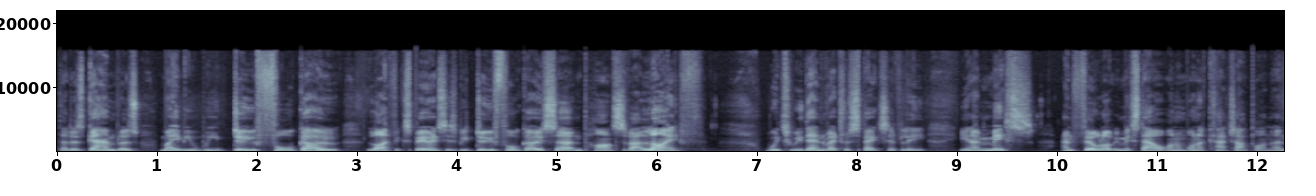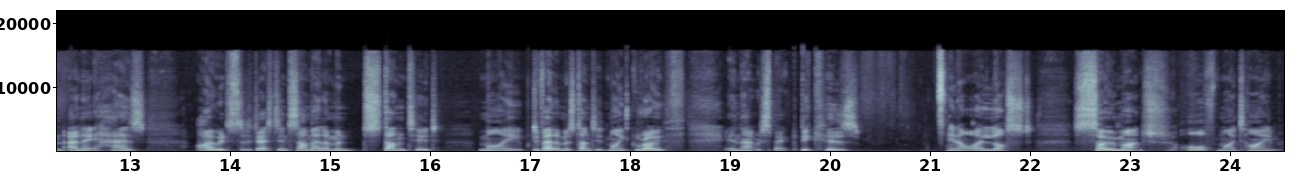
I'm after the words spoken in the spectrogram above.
that as gamblers, maybe we do forego life experiences, we do forego certain parts of our life, which we then retrospectively, you know, miss and feel like we missed out on and want to catch up on. And and it has, I would suggest, in some element, stunted my development, stunted my growth in that respect because, you know, I lost so much of my time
